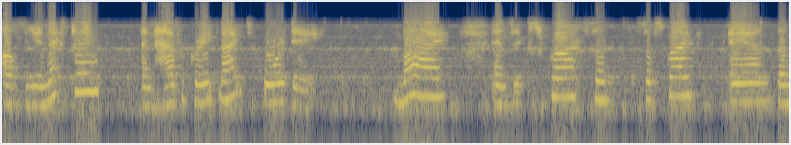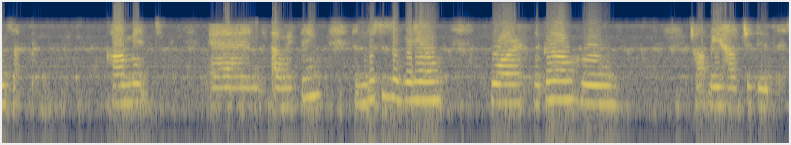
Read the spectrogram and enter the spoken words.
I'll see you next time, and have a great night or day. Bye, and subscribe, subscribe, and thumbs up, comment, and everything. And this is a video for the girl who taught me how to do this.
